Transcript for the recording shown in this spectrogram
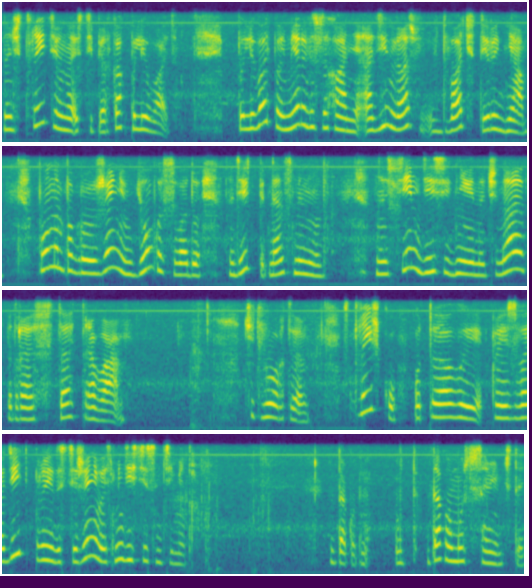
Значит, третье у нас теперь как поливать. Поливать по мере высыхания один раз в 2-4 дня. Полным погружением в емкость с водой на 10-15 минут. На 7-10 дней начинает подрастать трава. Четвертое. Стрижку от травы производить при достижении 80 сантиметров. Вот так вот. Вот так вы можете самим читать.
